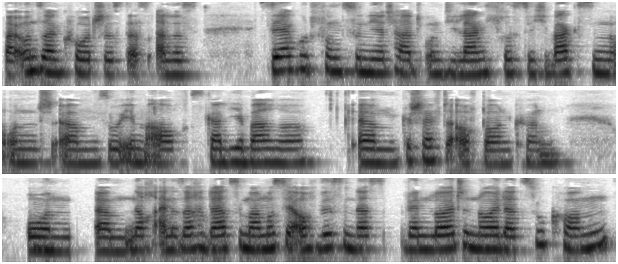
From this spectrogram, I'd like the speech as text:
bei unseren Coaches das alles sehr gut funktioniert hat und die langfristig wachsen und ähm, so eben auch skalierbare ähm, Geschäfte aufbauen können. Und ähm, noch eine Sache dazu, man muss ja auch wissen, dass wenn Leute neu dazukommen,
